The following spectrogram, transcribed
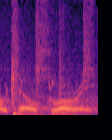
Hotel Glory.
